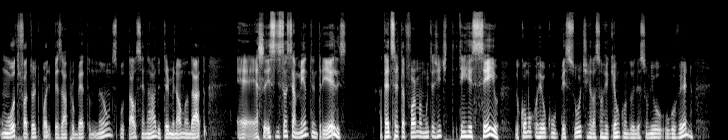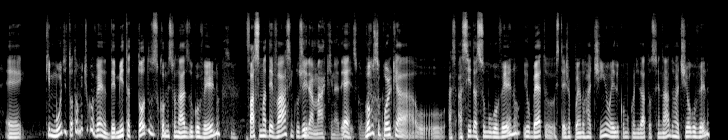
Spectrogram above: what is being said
um outro fator que pode pesar para o Beto não disputar o Senado e terminar o mandato é essa, esse distanciamento entre eles. Até, de certa forma, muita gente tem receio do como ocorreu com o Pessuti em relação ao Requião quando ele assumiu o governo, é, que mude totalmente o governo, demita todos os comissionados do governo, Sim. faça uma devassa, inclusive. Tira a máquina deles. É, vamos fala, supor né? que a, o, a, a Cida assuma o governo e o Beto esteja apoiando o Ratinho, ele como candidato ao Senado, o Ratinho ao governo,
